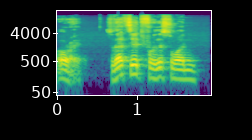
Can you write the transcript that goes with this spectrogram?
All right, so that's it for this one.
